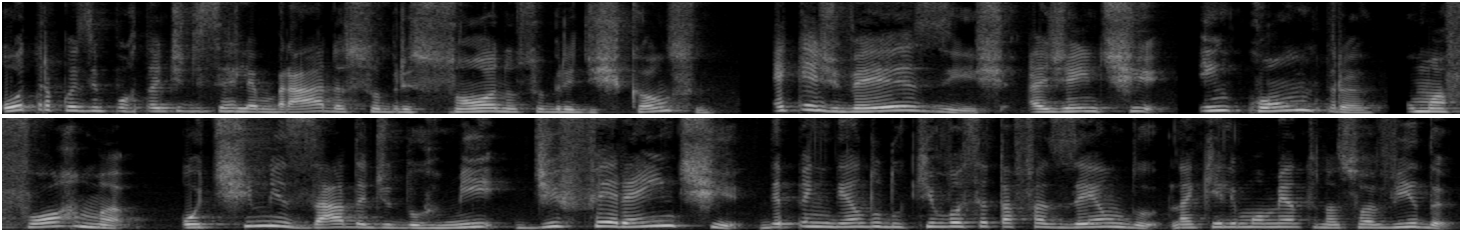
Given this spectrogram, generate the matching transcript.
Outra coisa importante de ser lembrada sobre sono, sobre descanso, é que às vezes a gente encontra uma forma otimizada de dormir diferente dependendo do que você está fazendo naquele momento na sua vida,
